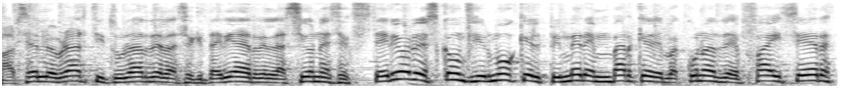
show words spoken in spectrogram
Marcelo Ebrard, titular de la Secretaría de Relaciones Exteriores, confirmó que el primer embarque de vacunas de Pfizer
